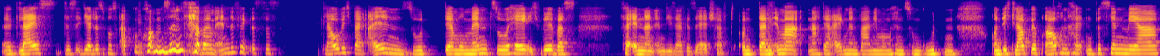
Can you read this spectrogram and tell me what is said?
äh, Gleis des Idealismus abgekommen sind. Aber im Endeffekt ist es, glaube ich, bei allen so der Moment so, hey, ich will was verändern in dieser Gesellschaft und dann immer nach der eigenen Wahrnehmung hin zum Guten. Und ich glaube, wir brauchen halt ein bisschen mehr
